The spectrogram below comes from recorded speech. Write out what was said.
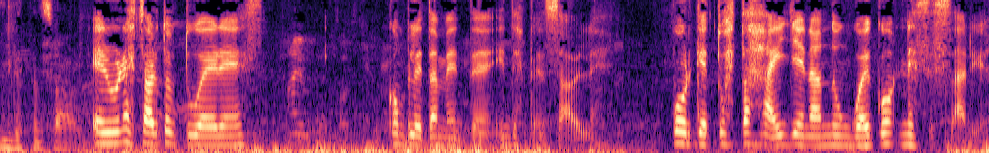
Indispensable. En un startup tú eres completamente indispensable, porque tú estás ahí llenando un hueco necesario.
